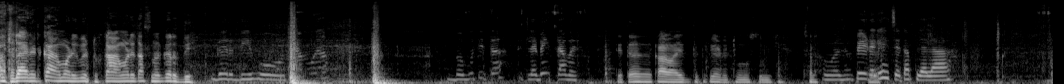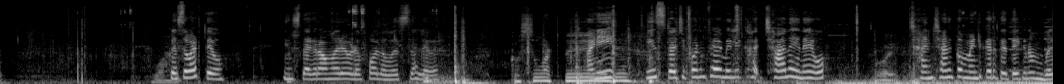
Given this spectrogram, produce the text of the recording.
आता डायरेक्ट काळमाडीत भेटू काळमाडीत असणं गर्दी. गर्दी हो त्यामुळं बघू तिथं तिथल्या बेतावर. तिथं तिथं पेड ठेवू चला. हो अजून पेढे घ्यायचेत आपल्याला. वा. कसं वाटतंय हो? इंस्टाग्रामवर एवढं फॉलोअर्स झाल्यावर. कसं वाटतंय आणि म्हणजे? इन्स्टाची पण फॅमिली छान आहे ना हो? छान छान कमेंट करतात एक नंबर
